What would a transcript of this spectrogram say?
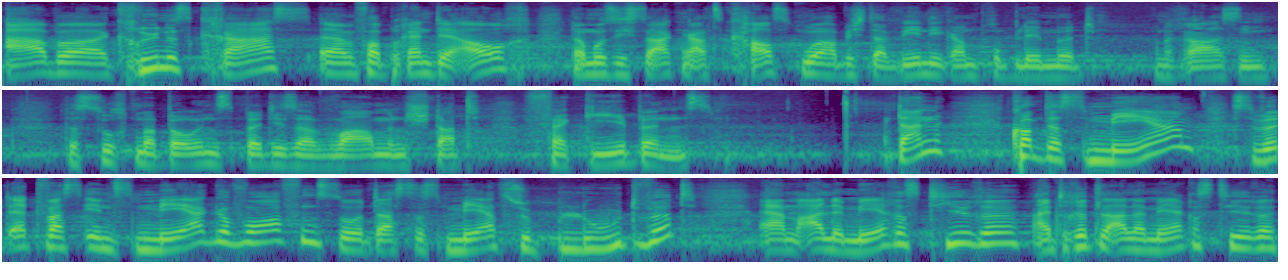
Aber grünes Gras ähm, verbrennt er auch. Da muss ich sagen, als Karlsruhe habe ich da weniger ein Problem mit. Rasen, das sucht man bei uns bei dieser warmen Stadt vergebens. Dann kommt das Meer. Es wird etwas ins Meer geworfen, sodass das Meer zu Blut wird. Ähm, alle Meerestiere, ein Drittel aller Meerestiere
